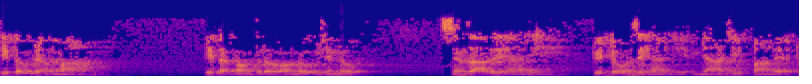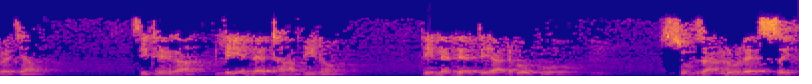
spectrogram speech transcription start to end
ဒီတုတ်တံမှာဧတပေါင်းသူတော်ကောင်းတို့ဦးဇင်းတို့စဉ်းစားရရာတွေတွေးတောစရာတွေအများကြီးပါတဲ့အတွက်ကြောင့်စီထဲကလေးအနဲ့ထားပြီးတော့လေးနဲ့တဲ့တရားတစ်ပုဒ်ကိုစူးစမ်းလိုတဲ့စိတ်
